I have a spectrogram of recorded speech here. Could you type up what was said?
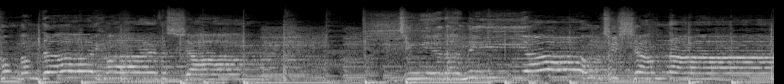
空旷的雨还在下。今夜的你要去向哪？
